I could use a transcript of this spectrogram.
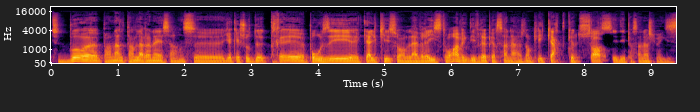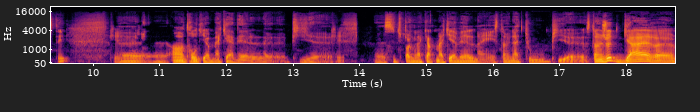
tu te bats euh, pendant le temps de la Renaissance. Euh, Il y a quelque chose de très posé, euh, calqué sur la vraie histoire avec des vrais personnages. Donc les cartes que tu sors, c'est des personnages qui ont existé. Entre autres, il y a Machiavel. puis si tu pognes la carte Machiavel, ben c'est un atout. Puis euh, c'est un jeu de guerre.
